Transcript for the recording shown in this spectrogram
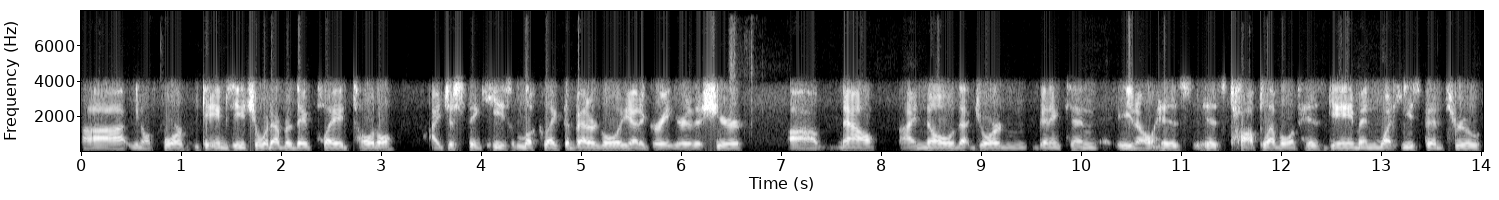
uh, you know four games each or whatever they've played total I just think he's looked like the better goalie. He had a great year this year. Um, now, I know that Jordan Binnington, you know, his his top level of his game and what he's been through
